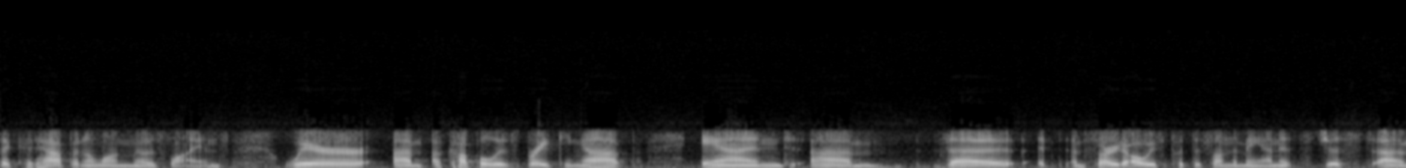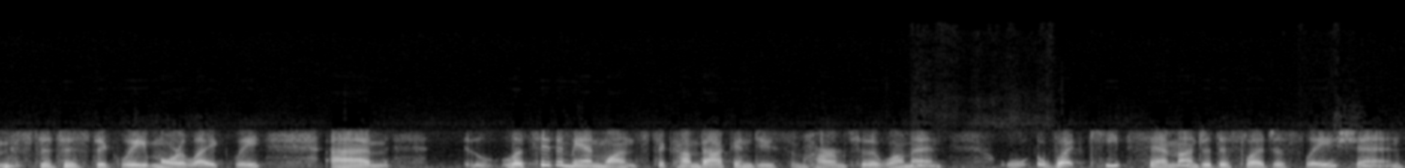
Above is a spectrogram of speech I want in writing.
that could happen along those lines, where um, a couple is breaking up, and um, the I'm sorry to always put this on the man. It's just um, statistically more likely. Um, let's say the man wants to come back and do some harm to the woman. W- what keeps him under this legislation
